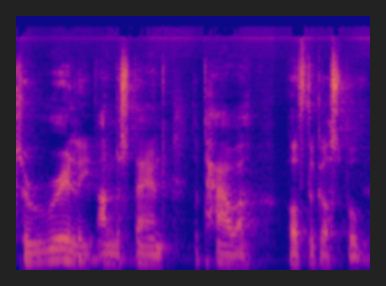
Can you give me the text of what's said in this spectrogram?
to really understand the power of the gospel.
